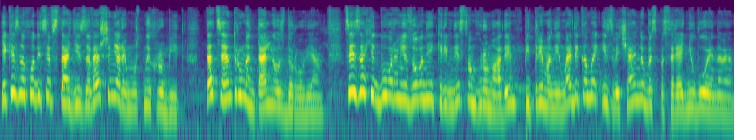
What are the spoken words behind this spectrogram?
яке знаходиться в стадії завершення ремонтних робіт та центру ментального здоров'я. Цей захід був організований керівництвом громади, підтриманий медиками і, звичайно, безпосередньо воїнами.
